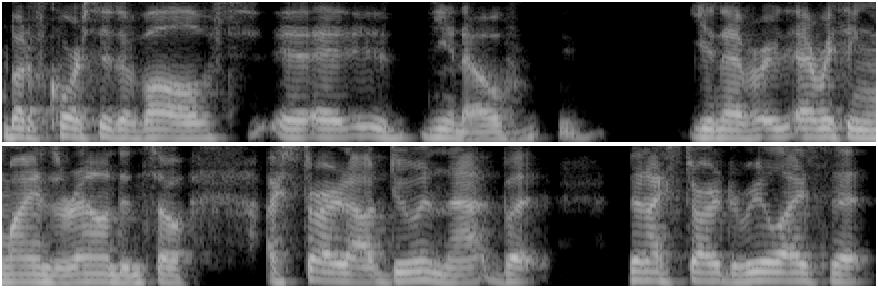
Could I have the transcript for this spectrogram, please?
but of course it evolved it, it, you know you never everything winds around and so i started out doing that but then i started to realize that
